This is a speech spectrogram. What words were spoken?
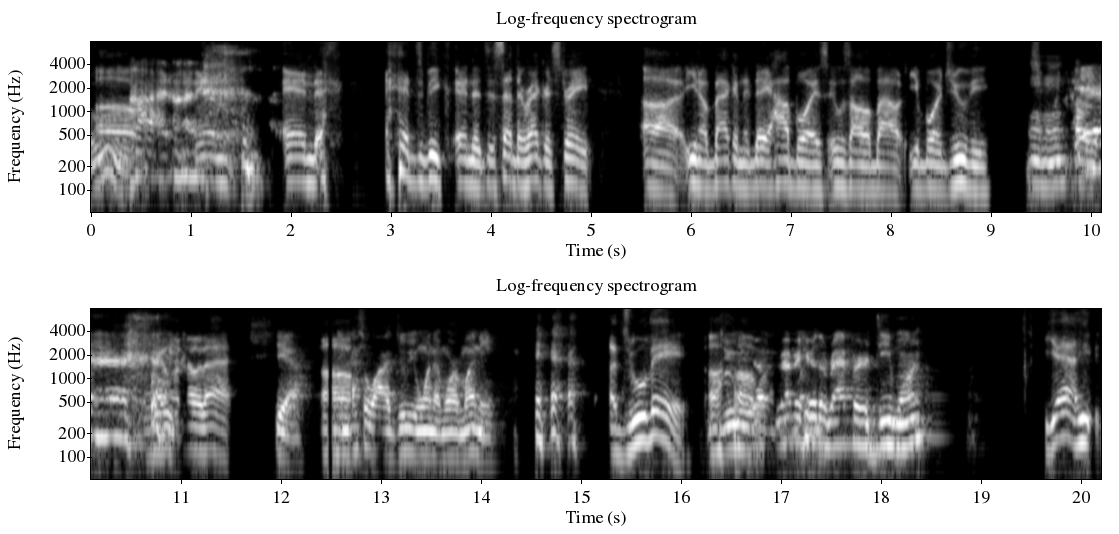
Ooh. Uh, All right, all right. and and to be and to set the record straight, uh, you know, back in the day, Hot Boys, it was all about your boy Juvie. Mhm. yeah. We all know that. Yeah. Um, that's why Juvie wanted more money. a Juve. Uh, Juvie- You ever hear the rapper Dee-1? yeah, he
